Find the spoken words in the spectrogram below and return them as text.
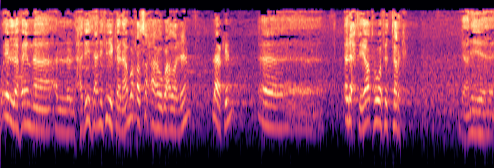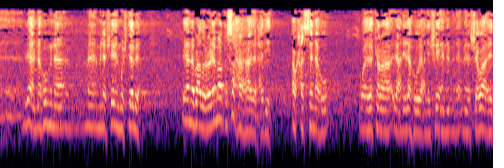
وإلا فإن الحديث يعني فيه كلام وقد صححه بعض العلم لكن آه الاحتياط هو في الترك. يعني آه لأنه من من الشيء المشتبه. لأن بعض العلماء قد صحح هذا الحديث أو حسنه وذكر يعني له يعني شيئا من الشواهد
